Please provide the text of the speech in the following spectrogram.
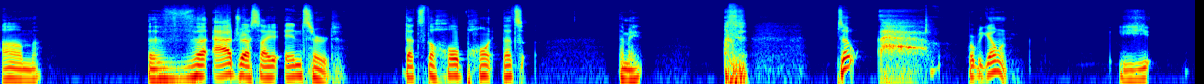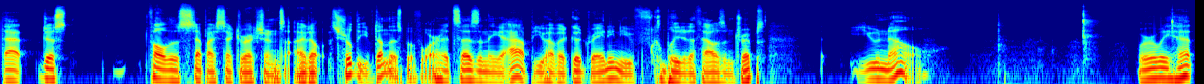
Um, the address I entered. That's the whole point. That's, I mean, so where are we going? You, that just follow those step by step directions. I don't. Surely you've done this before. It says in the app you have a good rating. You've completed a thousand trips. You know where are we headed?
